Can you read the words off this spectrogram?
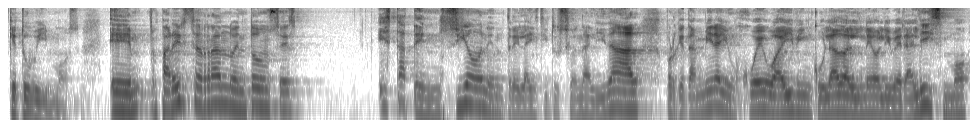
que tuvimos. Eh, para ir cerrando entonces, esta tensión entre la institucionalidad, porque también hay un juego ahí vinculado al neoliberalismo,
